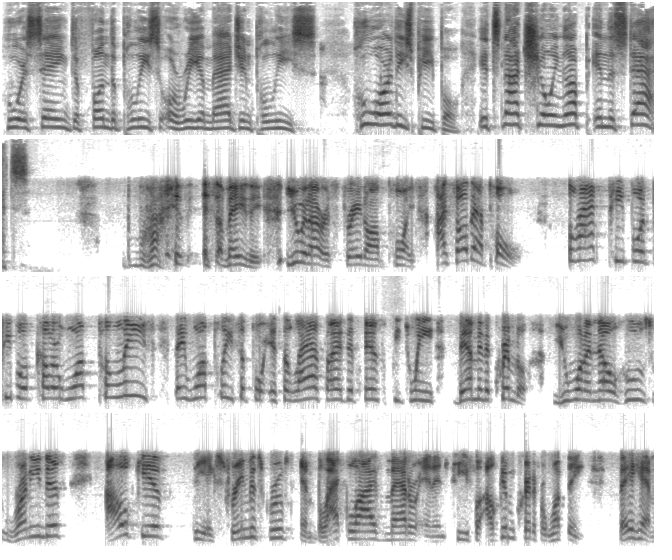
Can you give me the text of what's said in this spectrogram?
who are saying defund the police or reimagine police. Who are these people? It's not showing up in the stats. Brian, it's amazing. You and I are straight on point. I saw that poll black people and people of color want police. They want police support. It's the last line of defense between them and the criminal. You want to know who's running this? I'll give the extremist groups and Black Lives Matter and Antifa, I'll give them credit for one thing. They have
